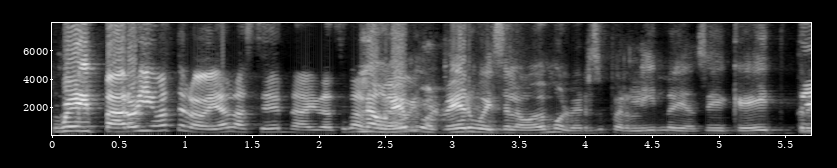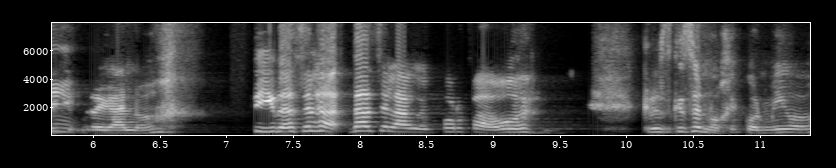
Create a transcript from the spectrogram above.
Güey, paro, llévatelo hoy a la cena y dásela La voy a envolver, güey, se la voy a envolver súper linda y así, que te sí. un regalo. Sí, dásela, dásela, güey, por favor. ¿Crees que se enoje conmigo?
